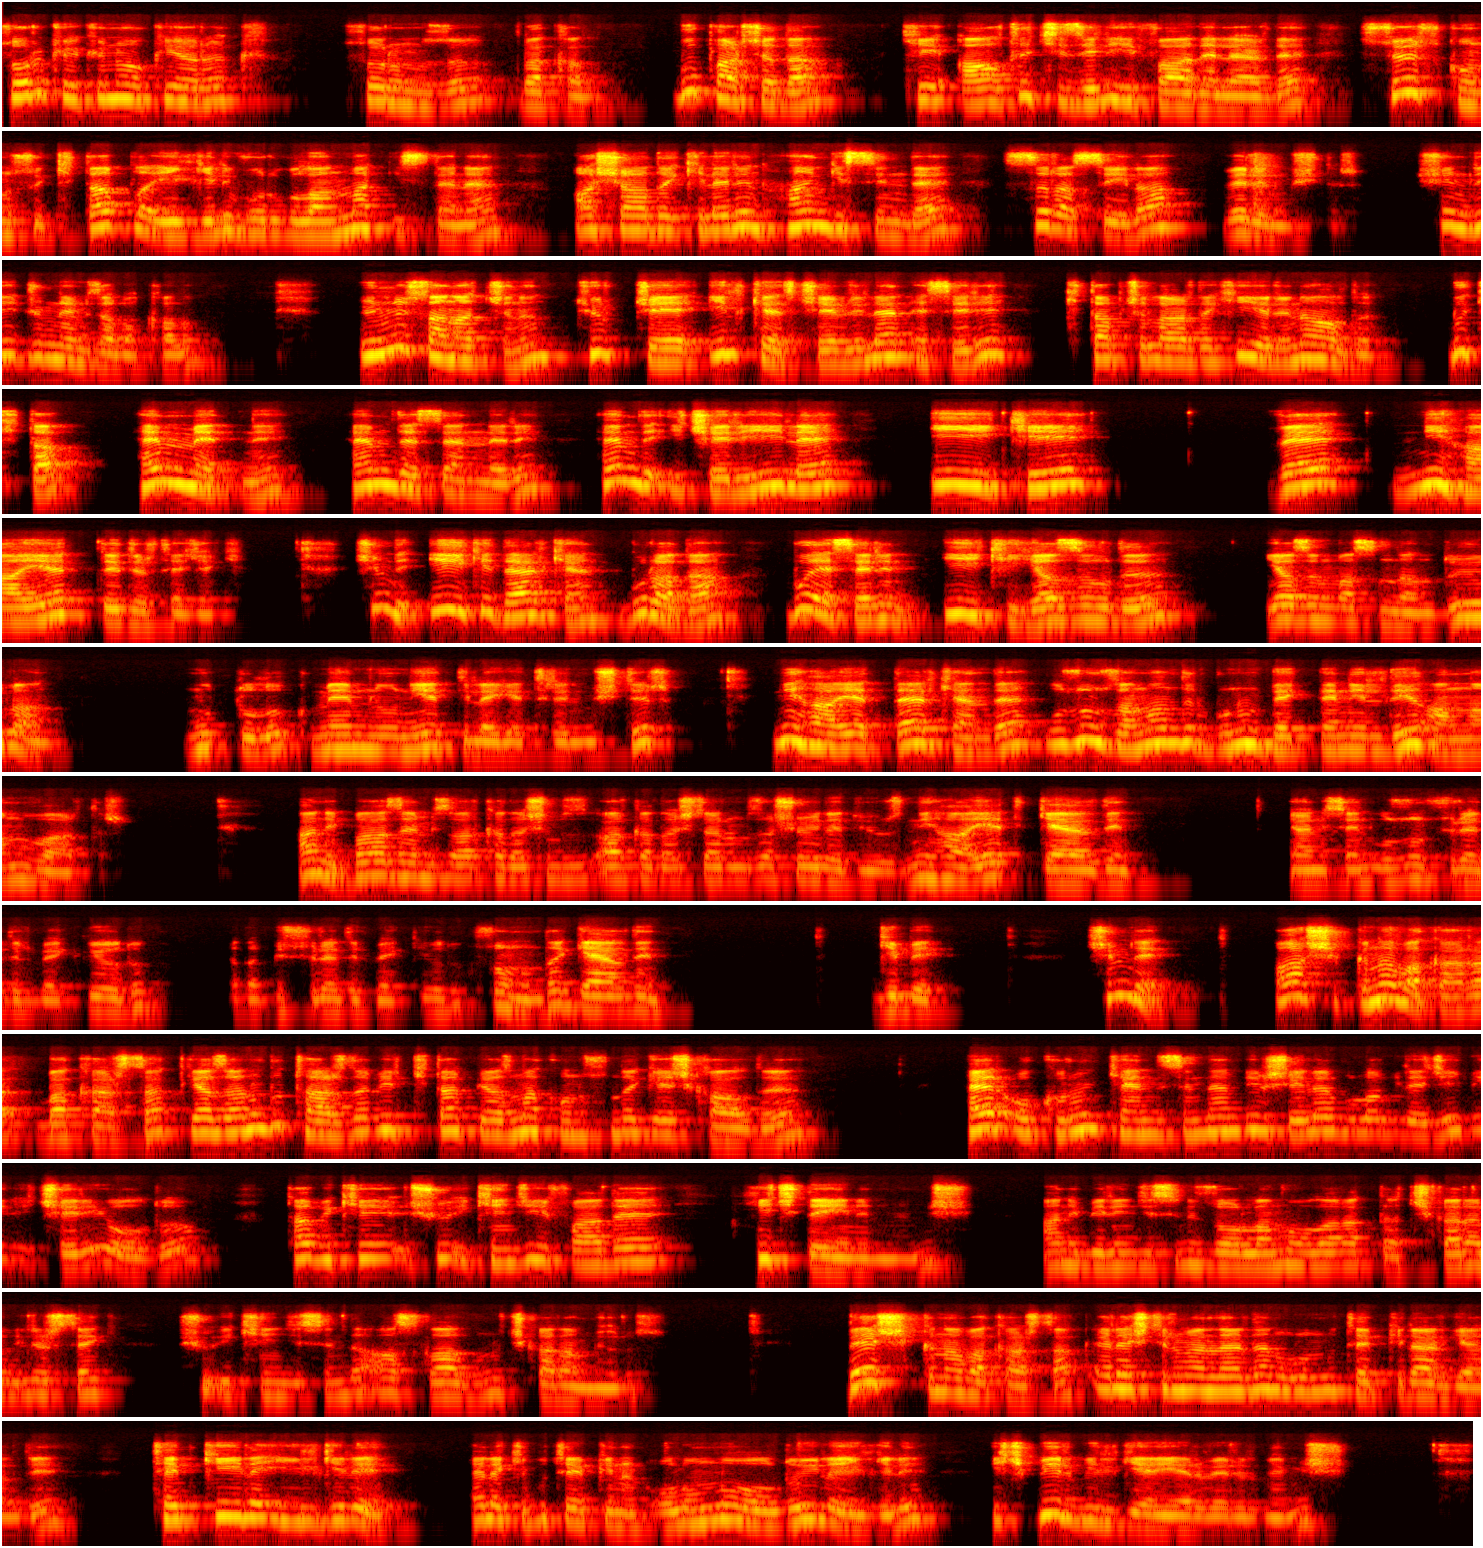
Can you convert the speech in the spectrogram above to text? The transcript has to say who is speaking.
Speaker 1: Soru kökünü okuyarak sorumuzu bakalım. Bu parçadaki altı çizili ifadelerde söz konusu kitapla ilgili vurgulanmak istenen aşağıdakilerin hangisinde sırasıyla verilmiştir? Şimdi cümlemize bakalım. Ünlü sanatçının Türkçe'ye ilk kez çevrilen eseri kitapçılardaki yerini aldı. Bu kitap hem metni hem desenleri hem de içeriğiyle iyi ki ve nihayet dedirtecek. Şimdi iyi ki derken burada bu eserin iyi ki yazıldığı, yazılmasından duyulan mutluluk, memnuniyet dile getirilmiştir. Nihayet derken de uzun zamandır bunun beklenildiği anlamı vardır. Hani bazen biz arkadaşımız arkadaşlarımıza şöyle diyoruz. Nihayet geldin. Yani seni uzun süredir bekliyorduk ya da bir süredir bekliyorduk. Sonunda geldin gibi. Şimdi A şıkkına bakar, bakarsak yazarın bu tarzda bir kitap yazma konusunda geç kaldığı, her okurun kendisinden bir şeyler bulabileceği bir içeriği olduğu. Tabii ki şu ikinci ifade hiç değinilmemiş. Hani birincisini zorlama olarak da çıkarabilirsek şu ikincisinde asla bunu çıkaramıyoruz. B şıkkına bakarsak eleştirmenlerden olumlu tepkiler geldi. Tepkiyle ilgili hele ki bu tepkinin olumlu olduğu ile ilgili hiçbir bilgiye yer verilmemiş.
